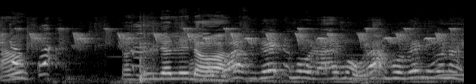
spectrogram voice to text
đau quá. Cho hướng dẫn lên đồ à ghế nó ngồi lại bổ ra ngồi bên đi con này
